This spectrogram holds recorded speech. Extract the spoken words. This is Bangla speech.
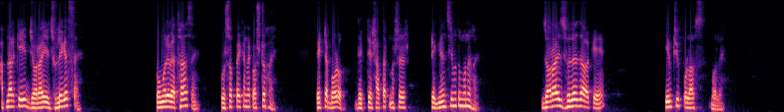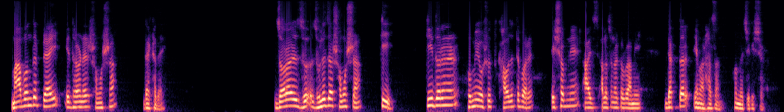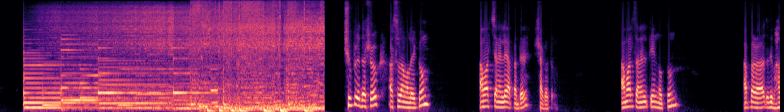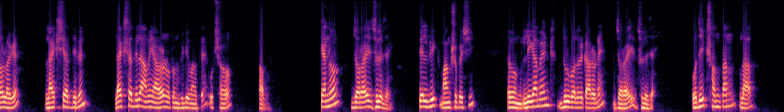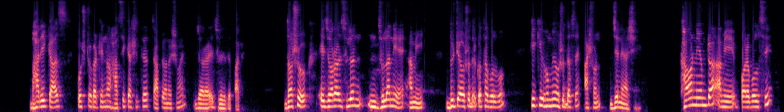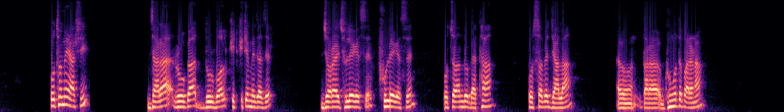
আপনার কি জরাই ঝুলে গেছে? কোমরে ব্যথা আছে? প্রসব পায়খানা কষ্ট হয়? পেটটা বড়, দেখতে সাত আট মাসের প্রেগনেন্সির মতো মনে হয়। জরায় ঝুলে যাওয়াকে ইউট্রিপোলাস বলে। মা বোনদের প্রায় এ ধরনের সমস্যা দেখা দেয়। জরায় ঝুলে যাওয়ার সমস্যা কি? কি ধরনের হোমিও ওষুধ খাওয়া যেতে পারে? এসব নিয়ে আজ আলোচনা করব আমি doctor M R Hasan, homeo চিকিৎসক। সুপ্রিয় দর্শক, আসসালামু আলাইকুম। আমার চ্যানেলে আপনাদের স্বাগত। আমার চ্যানেলটি নতুন, আপনারা যদি ভালো লাগে, লাইক, শেয়ার দিবেন। লাইক, শেয়ার দিলে আমি আরও নতুন ভিডিও বানাতে উৎসাহ পাব। কেন জরাই ঝুলে যায়? পেলভিক, মাংসপেশি এবং লিগামেন্ট দুর্বলের কারণে জরাই ঝুলে যায়। অধিক সন্তান লাভ। ভারী কাজ, কোষ্ঠকাঠিন্য হাসি কাশিতে চাপে অনেক সময় জরাই ঝুলে যেতে পারে। দর্শক, এই জরার ঝুলা ঝুলা নিয়ে আমি দুইটা ওষুধের কথা বলব। কি কি হোমিও ওষুধ আছে? আসুন জেনে আসি। খাওয়ার নিয়মটা আমি পরে বলছি। প্রথমে আসি। যারা রোগা, দুর্বল, খিটখিটে মেজাজের, জরায় ঝুলে গেছে, ফুলে গেছে প্রচণ্ড ব্যথা, প্রস্রাবে জ্বালা, এবং তারা ঘুমোতে পারে না,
